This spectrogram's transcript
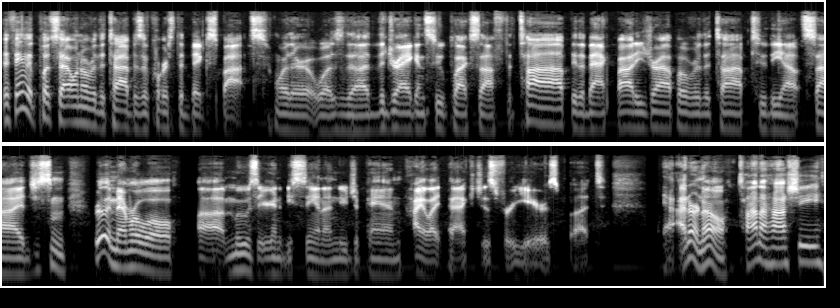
the thing that puts that one over the top is, of course, the big spots. Whether it was the the dragon suplex off the top, the back body drop over the top to the outside, just some really memorable uh, moves that you're going to be seeing on New Japan highlight packages for years. But I don't know. Tanahashi,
